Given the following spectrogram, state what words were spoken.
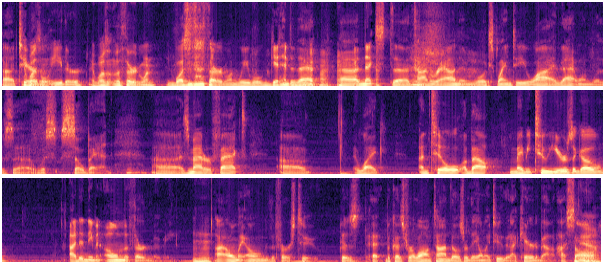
uh, terrible wasn't- either. It wasn't the third one. It wasn't the third one. We will get into that uh, next uh, time around, and we'll explain to you why that one was uh, was so bad. Uh, as a matter of fact, uh, like until about maybe two years ago, I didn't even own the third movie. I only owned the first two because because for a long time those were the only two that I cared about. I saw, Yeah.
